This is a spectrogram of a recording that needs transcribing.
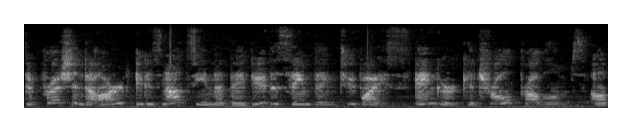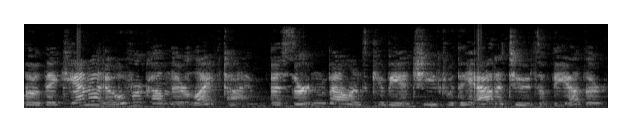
depression to art, it is not seen that they do the same thing to twice. Anger control problems. Although they cannot overcome their lifetime, a certain balance can be achieved with the attitudes of the other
